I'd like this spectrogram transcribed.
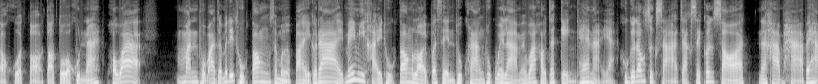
ต่อขวดต่อต่อตัวคุณนะ เพราะว่ามันผมอาจจะไม่ได้ถูกต้องเสมอไปก็ได้ ไม่มีใครถูกต้องร้อยเปอร์เซ็นทุกครั้งทุกเวลาไม่ว่าเขาจะเก่งแค่ไหนอะคุณก็ต้องศึกษาจาก second source นะครับหาไปหา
